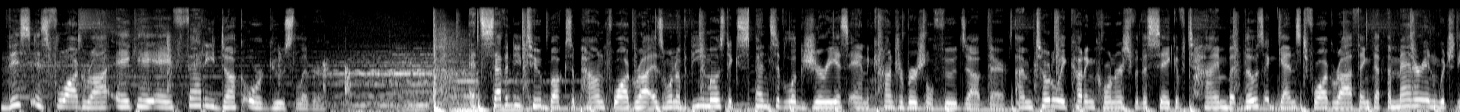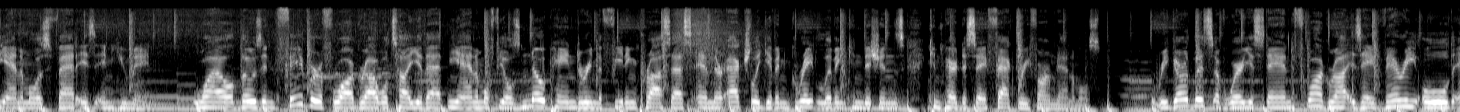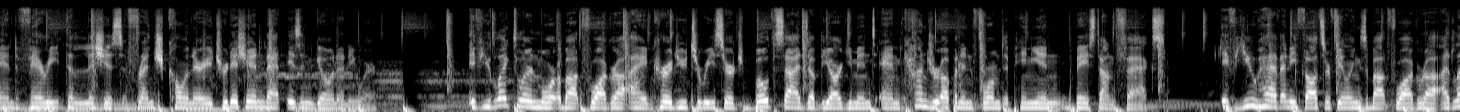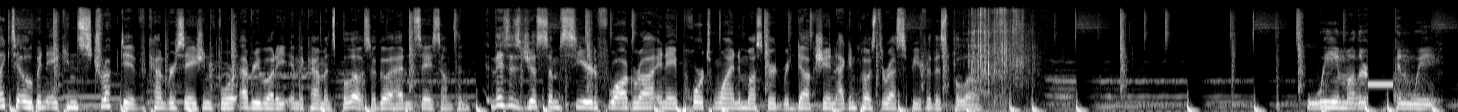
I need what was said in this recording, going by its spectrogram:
This is foie gras, aka fatty duck or goose liver. At 72 bucks a pound, foie gras is one of the most expensive, luxurious, and controversial foods out there. I'm totally cutting corners for the sake of time, but those against foie gras think that the manner in which the animal is fed is inhumane. While those in favor of foie gras will tell you that the animal feels no pain during the feeding process and they're actually given great living conditions compared to, say, factory farmed animals. Regardless of where you stand, foie gras is a very old and very delicious French culinary tradition that isn't going anywhere. If you'd like to learn more about foie gras, I encourage you to research both sides of the argument and conjure up an informed opinion based on facts. If you have any thoughts or feelings about foie gras, I'd like to open a constructive conversation for everybody in the comments below, so go ahead and say something. This is just some seared foie gras in a port wine mustard reduction. I can post the recipe for this below. We motherfucking we.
